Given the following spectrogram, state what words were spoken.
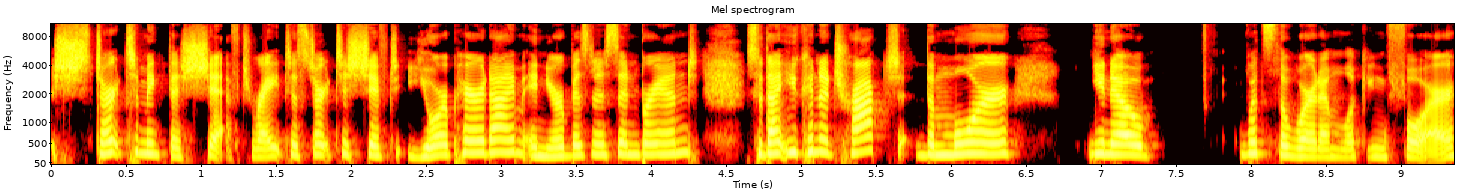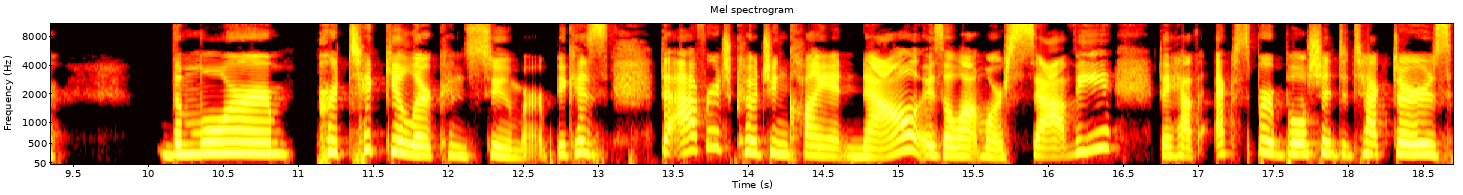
start to make the shift, right? To start to shift your paradigm in your business and brand so that you can attract the more, you know, what's the word I'm looking for? The more particular consumer because the average coaching client now is a lot more savvy. They have expert bullshit detectors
